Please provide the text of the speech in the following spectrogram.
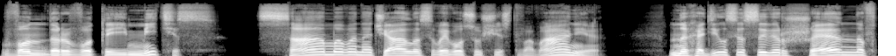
Вондервотеймитис с самого начала своего существования находился совершенно в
